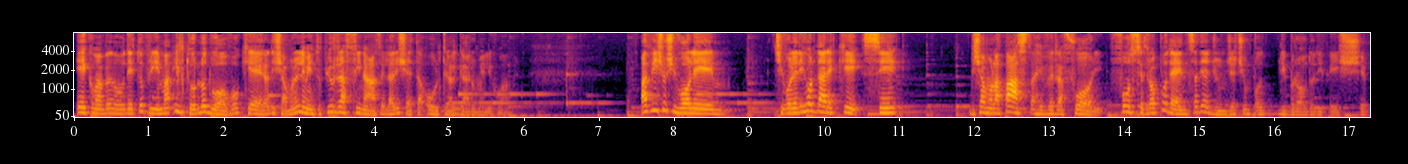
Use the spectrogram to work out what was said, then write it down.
E come avevo detto prima, il torlo d'uovo che era, diciamo, l'elemento più raffinato della ricetta oltre al garum e al liquame. A ci vuole, ci vuole ricordare che se diciamo la pasta che verrà fuori fosse troppo densa di aggiungerci un po' di brodo di pesce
